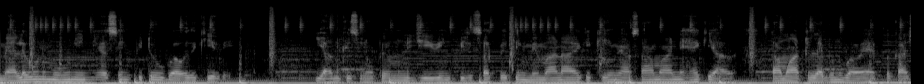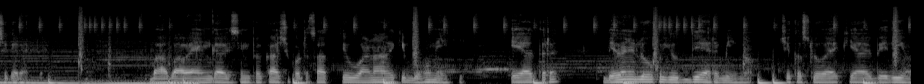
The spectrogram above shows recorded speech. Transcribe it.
මැලවුණු මුහුණින් නිවසින් පිට වූ බවද කියවේ. යම් කිසි නොපෙමුණු ජීවින් පිරිසක් වෙතින් මෙ මානායක කීම අසාමාන්‍ය හැකියාව තමාට ලැබුණු බව ඇත් ප්‍රකාශ කර ඇත බාබාව ඇංග විසින් ප්‍රකාශ කොට සත්‍ය වූ අනාවකි බොහොමයකි. ඒ අතර දෙවැනි ලෝක යුද්ධය ඇරමීම චෙකස්ලෝඇකයාව බෙදීම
